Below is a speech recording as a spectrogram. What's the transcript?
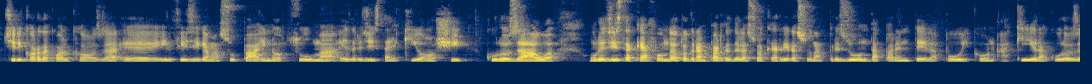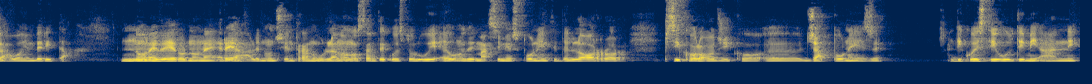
ci ricorda qualcosa. Eh, il film si chiama Supai no Tsuma e il regista è Kiyoshi Kurosawa, un regista che ha fondato gran parte della sua carriera su una presunta parentela poi con Akira Kurosawa, in verità non è vero, non è reale, non c'entra nulla, nonostante questo lui è uno dei massimi esponenti dell'horror psicologico eh, giapponese di questi ultimi anni.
